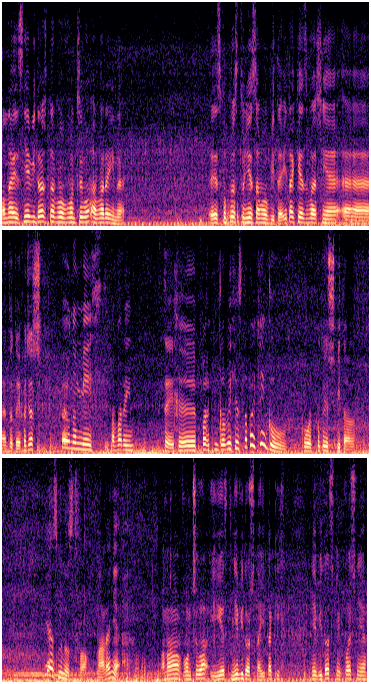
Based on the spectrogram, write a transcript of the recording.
Ona jest niewidoczna, bo włączyło awaryjne. To jest po prostu niesamowite. I tak jest właśnie e, tutaj. Chociaż pełno miejsc awaryjnych, tych e, parkingowych jest na parkingu. Bo tu jest szpital. Jest mnóstwo, no ale nie. Ona włączyła i jest niewidoczna. I takich niewidocznych właśnie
